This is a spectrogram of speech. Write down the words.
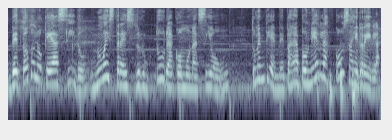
de todo lo que ha sido nuestra estructura como nación, ¿tú me entiendes? Para poner las cosas en regla.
